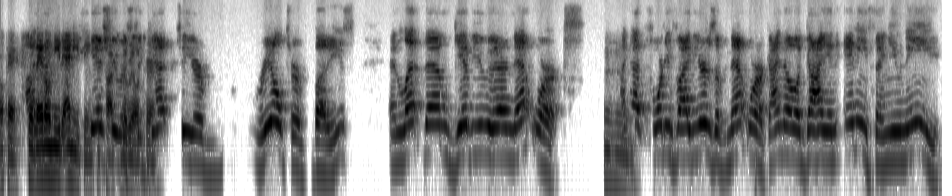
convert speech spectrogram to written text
Okay, so I they don't need anything to talk to the is to realtor. get to your realtor buddies and let them give you their networks. Mhm. I got 45 years of network. I know a guy in anything you need.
